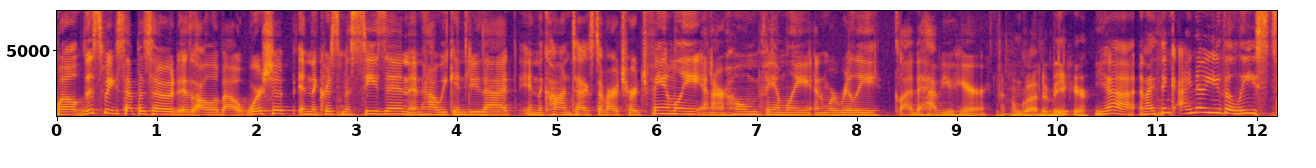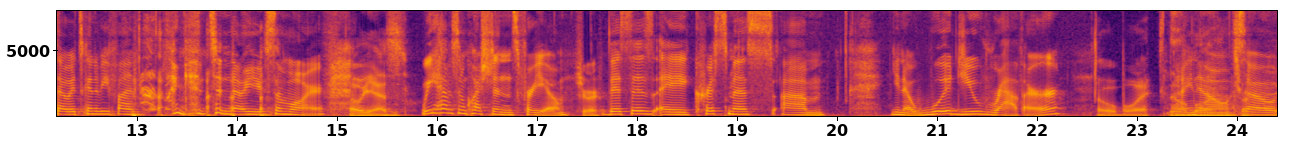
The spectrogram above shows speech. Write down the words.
Well, this week's episode is all about worship in the Christmas season and how we can do that in the context of our church family and our home family. And we're really glad to have you here. I'm glad to be here. Yeah. And I think I know you the least, so it's going to be fun to get to know you some more. Oh yes. We have some questions for you. Sure. This is a Christmas, um, you know, would you rather? Oh boy. Oh, I boy, know. that's So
